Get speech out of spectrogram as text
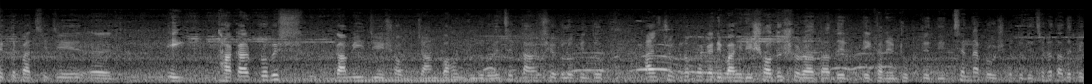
দেখতে পাচ্ছি যে এই ঢাকার প্রবেশগামী যে সব যানবাহনগুলো রয়েছে, তা সেগুলো কিন্তু আইনশৃঙ্খলা রক্ষাকারী বাহিনীর সদস্যরা তাদের এখানে ঢুকতে দিচ্ছেন না, প্রবেশ করতে দিচ্ছেন না, তাদেরকে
